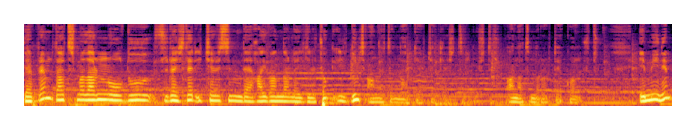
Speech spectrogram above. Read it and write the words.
deprem tartışmalarının olduğu süreçler içerisinde hayvanlarla ilgili çok ilginç anlatımlar gerçekleştirilmiştir. Anlatımlar ortaya konmuştur. Eminim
